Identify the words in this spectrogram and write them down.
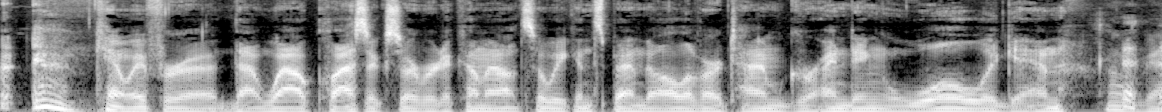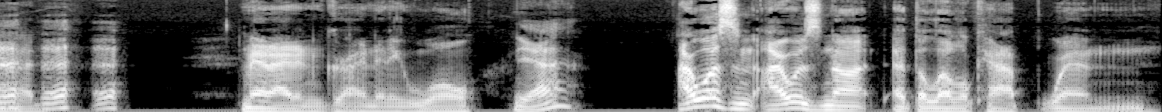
Can't wait for uh that WoW Classic server to come out so we can spend all of our time grinding wool again. Oh god. Man, I didn't grind any wool. yeah? I wasn't. I was not at the level cap when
